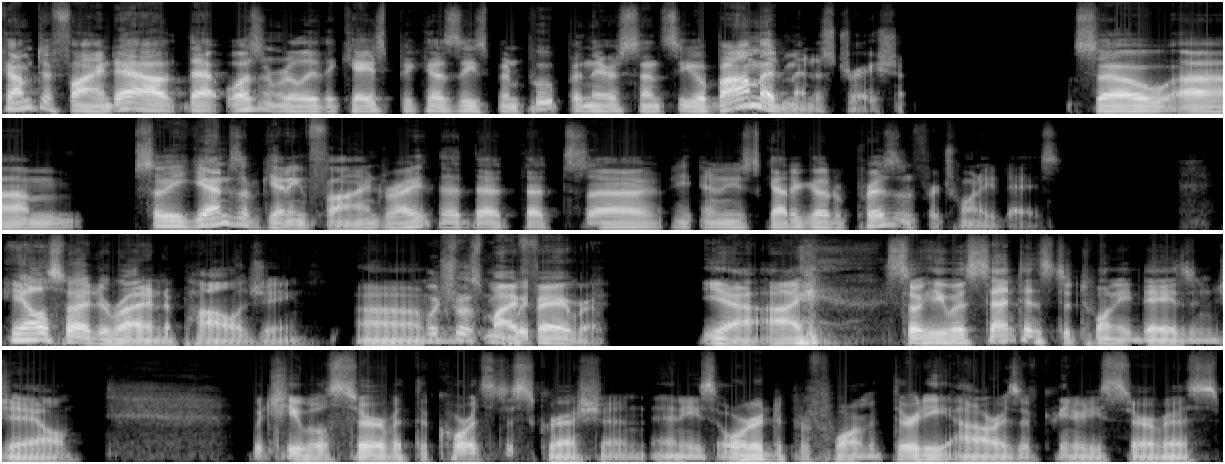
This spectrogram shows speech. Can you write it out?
come to find out that wasn't really the case because he's been pooping there since the Obama administration. So, um, so he ends up getting fined, right? That that that's uh, and he's got to go to prison for twenty days, He also had to write an apology, um, which was my which- favorite. Yeah, I so he was sentenced to 20 days in jail, which he will serve at the court's discretion, and he's ordered to perform 30 hours of community service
